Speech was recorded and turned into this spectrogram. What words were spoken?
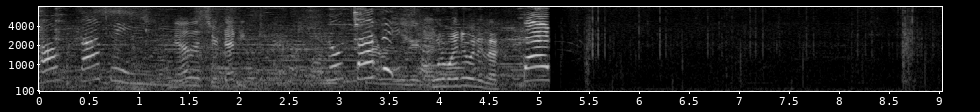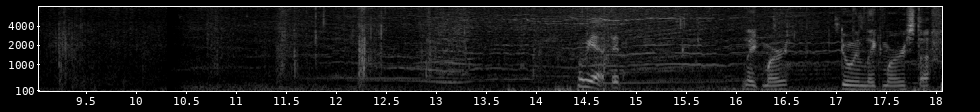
Hi, Daddy. Yeah, that's your daddy. No, Daddy. your daddy. What am I doing in there? Where we at, babe? Lake Murray. Doing Lake Murray stuff.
